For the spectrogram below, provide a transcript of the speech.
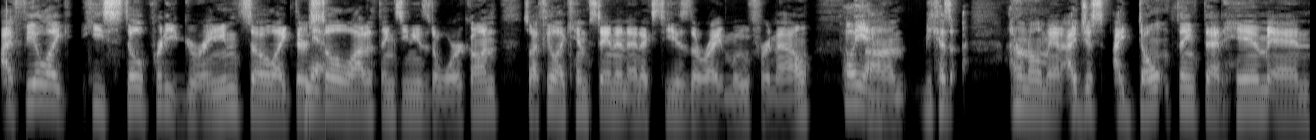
I feel like he's still pretty green. So like, there's Yeah. still a lot of things he needs to work on. So I feel like him staying in NXT is the right move for now Oh yeah, um, because I don't know, man. I just I don't think that him and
